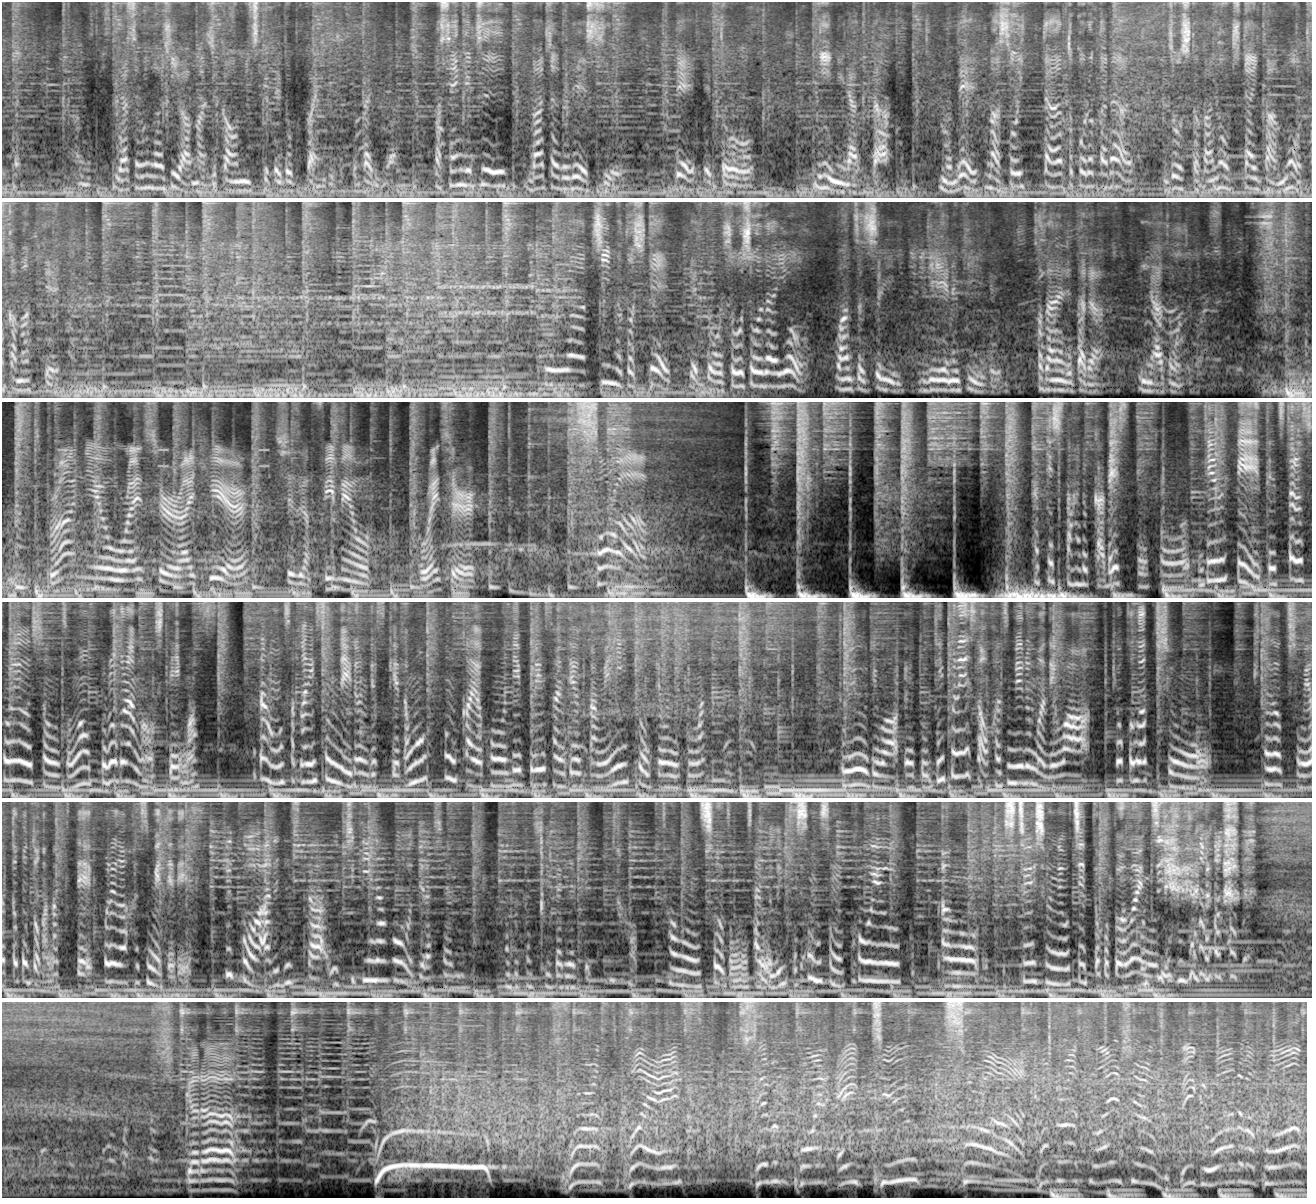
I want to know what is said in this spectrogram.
あの休みの日はまあ時間を見つけてどこかに出かけたりは、まあ、先月バーチャルレースで、えっと、2位になったので、まあ、そういったところから上司とかの期待感も高まって僕はチームとして、えっと、表彰台をワンツースリー DNP で重ねれたらいいなと思ってます。Brand new racer right here. She's a female racer. Sora. 竹下遥です。えっ、ー、と DNP デジタルソリューションズのプログラマーをしています。普段大阪に住んでいるんですけれども、今回はこのディープレイサーに出るために東京に来ました。というよりは、えっ、ー、とディープレイサーを始めるまでは教科学習も機械学習もやったことがなくて、これが初めてです。結構あれですか、内気な方でいらっしゃる？恥ずかしがり屋って多分そうだと思うんですけどそもそもこういうあのシチュエーションに陥ったことはないので got a woo, first place, 7.82 Sora. Congratulations! Big round of applause.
